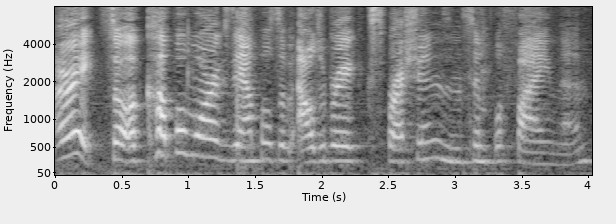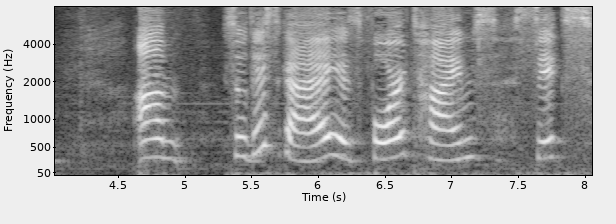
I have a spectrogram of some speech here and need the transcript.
All right, so a couple more examples of algebraic expressions and simplifying them. Um, so this guy is 4 times 6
